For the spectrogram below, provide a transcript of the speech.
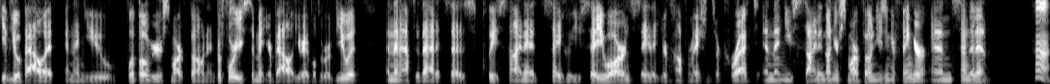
give you a ballot, and then you flip over your smartphone, and before you submit your ballot, you're able to review it. And then after that, it says, please sign it, say who you say you are, and say that your confirmations are correct. And then you sign it on your smartphone using your finger and send it in. Huh.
